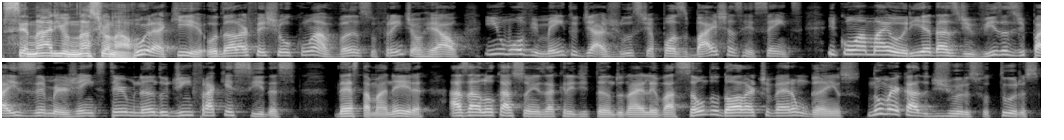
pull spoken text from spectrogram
Cenário nacional. Por aqui, o dólar fechou com avanço frente ao real em um movimento de ajuste após baixas recentes e com a maioria das divisas de países emergentes terminando de enfraquecidas. Desta maneira, as alocações acreditando na elevação do dólar tiveram ganhos. No mercado de juros futuros,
